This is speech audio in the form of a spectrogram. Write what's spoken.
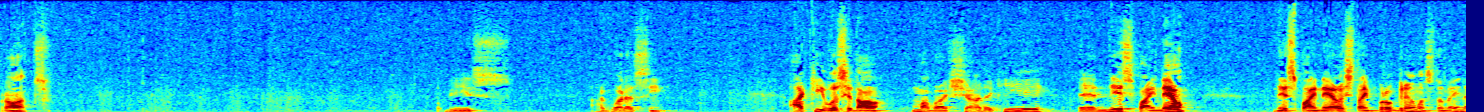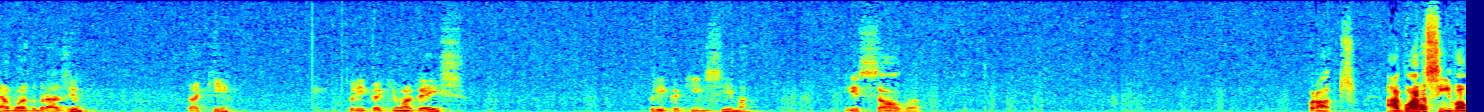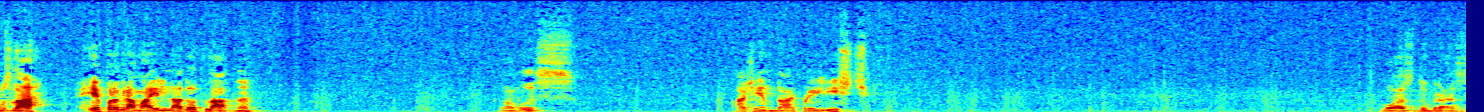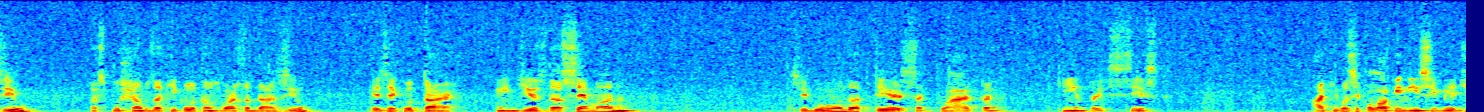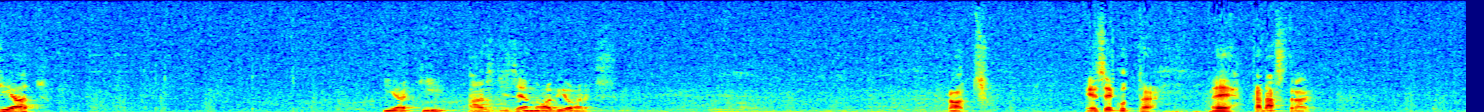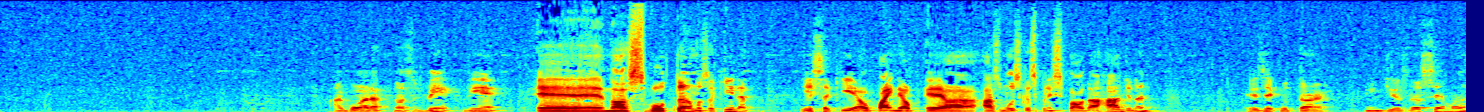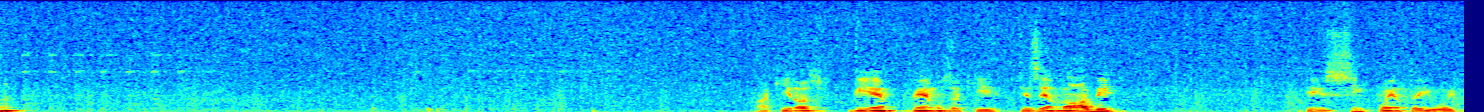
Pronto. Isso. Agora sim. Aqui você dá uma baixada aqui. É, nesse painel. Nesse painel está em programas também, na né, Voz do Brasil. Está aqui. Clica aqui uma vez. Clica aqui em cima. E salva. Pronto. Agora sim, vamos lá reprogramar ele lá do outro lado, né? Vamos agendar playlist. Voz do Brasil. Nós puxamos aqui, colocamos Voz do Brasil. Executar em dias da semana. Segunda, terça, quarta, quinta e sexta. Aqui você coloca início imediato. e aqui às 19 horas. Pronto. Executar. É, cadastrar. Agora nós vem, vem é, nós voltamos aqui, né? Esse aqui é o painel, é a, as músicas principal da rádio, né? Executar em dias da semana. Aqui nós vemos aqui 19 e 58.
